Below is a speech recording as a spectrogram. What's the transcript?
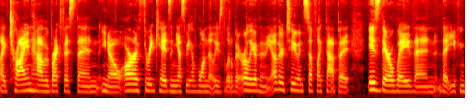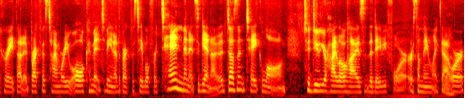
Like, try and have a breakfast then, you know, our three kids, and yes, we have one that leaves a little bit earlier than the other two and stuff like that. But is there a way then that you can create that at breakfast time where you all commit to being at the breakfast table for 10 minutes? Again, it doesn't take long to do your high low highs the day before or something like that or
